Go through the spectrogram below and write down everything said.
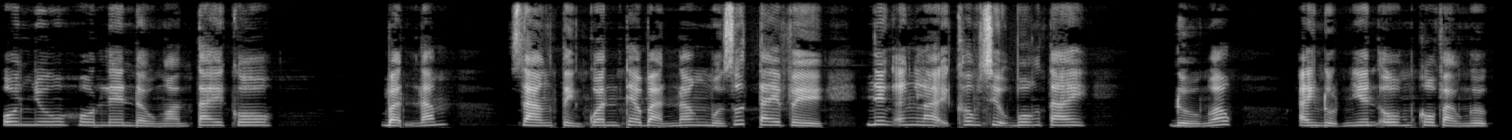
ôn nhu hôn lên đầu ngón tay cô. Bận lắm, Giang tỉnh quân theo bản năng muốn rút tay về, nhưng anh lại không chịu buông tay. Đứa ngốc, anh đột nhiên ôm cô vào ngực.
